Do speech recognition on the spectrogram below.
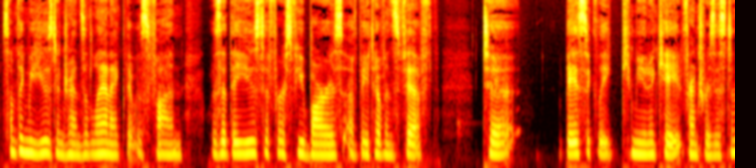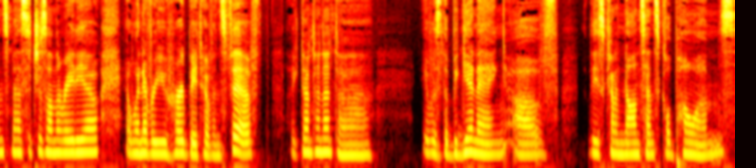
something we used in Transatlantic that was fun was that they used the first few bars of Beethoven's Fifth to basically communicate French resistance messages on the radio. And whenever you heard Beethoven's Fifth, like dun dun dun dun, it was the beginning of these kind of nonsensical poems,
